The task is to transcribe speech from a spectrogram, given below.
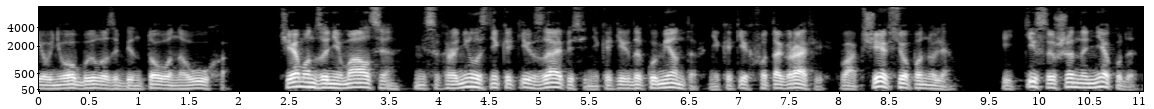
и у него было забинтовано ухо. Чем он занимался, не сохранилось никаких записей, никаких документов, никаких фотографий, вообще все по нулям. Идти совершенно некуда.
